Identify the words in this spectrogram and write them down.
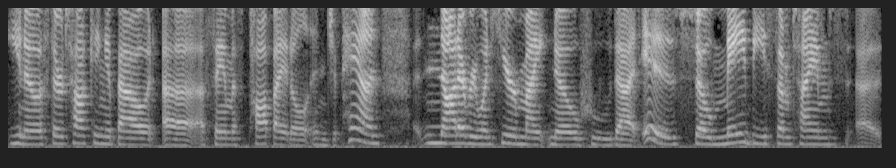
you know, if they're talking about uh, a famous pop idol in Japan, not everyone here might know who that is. So maybe sometimes. Uh,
